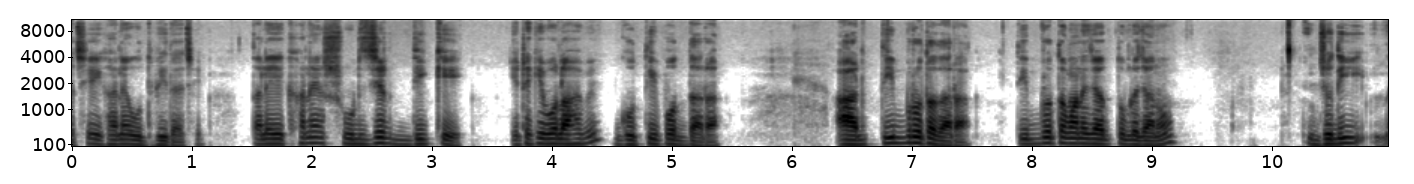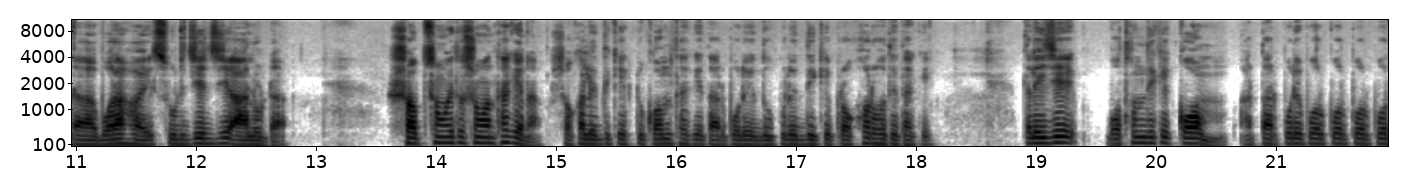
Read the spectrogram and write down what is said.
আছে, এখানে উদ্ভিদ আছে। তাহলে এখানে সূর্যের দিকে এটাকে বলা হবে গতিপথ দ্বারা। আর তীব্রতা দ্বারা, তীব্রতা মানে যা তোমরা জানো যদি বলা হয় সূর্যের যে আলোটা, সব সময় তো সমান থাকে না। সকালের দিকে একটু কম থাকে, তারপরে দুপুরের দিকে প্রখর হতে থাকে। তাহলে এই যে প্রথম দিকে কম আর তারপরে পরপর পরপর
